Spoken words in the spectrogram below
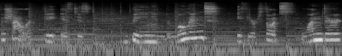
the shower. It's just being in the moment. If your thoughts wander,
